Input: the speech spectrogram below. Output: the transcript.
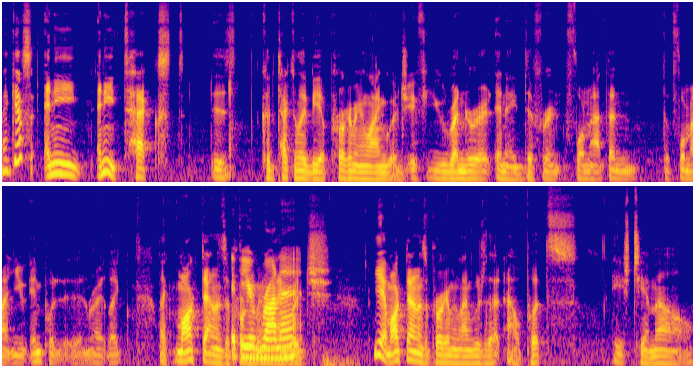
I guess any any text is could technically be a programming language if you render it in a different format than the format you input it in, right? Like like Markdown is a If you programming run it. language. Yeah, Markdown is a programming language that outputs HTML.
